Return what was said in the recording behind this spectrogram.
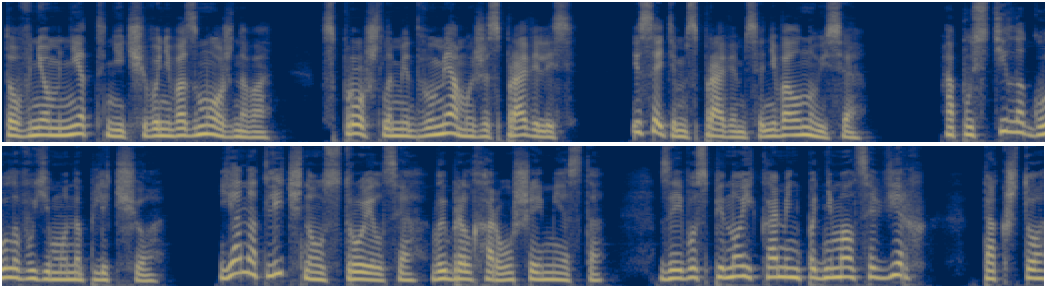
то в нем нет ничего невозможного. С прошлыми двумя мы же справились. И с этим справимся, не волнуйся». Опустила голову ему на плечо. Ян отлично устроился, выбрал хорошее место. За его спиной камень поднимался вверх, так что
